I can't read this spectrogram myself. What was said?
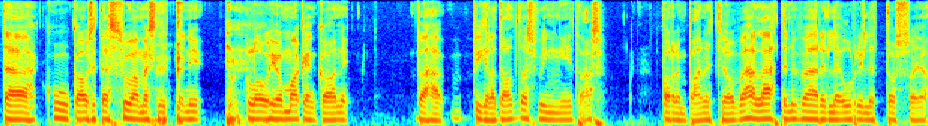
tämä kuukausi tässä Suomessa nyt, niin louhi on makenkaan, niin vähän viilataan tuota swingia taas parempaan. Että se on vähän lähtenyt väärille urille tossa ja,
